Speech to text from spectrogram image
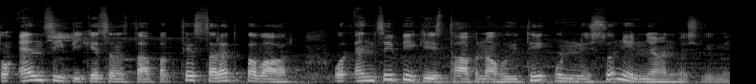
तो एनसीपी के संस्थापक थे शरद पवार और एनसीपी की स्थापना हुई थी उन्नीस सौ निन्यानवे ईस्वी में।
